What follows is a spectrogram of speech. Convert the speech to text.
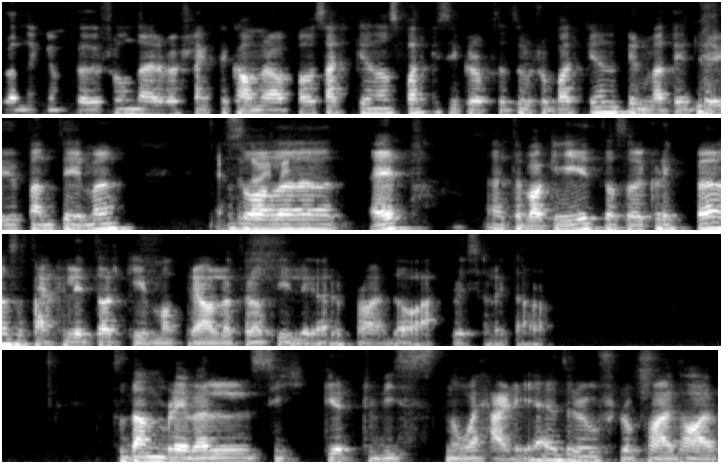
Bløndingen-produksjon der vi slengte kameraet på sekken og sparkesykkel opp til Torshovparken. Filma et intervju på en time. Så Så. Ape er tilbake hit, og så klippe. Og så fikk jeg litt arkivmateriale fra tidligere Pride og Apple litt der, da. Så de blir vel sikkert visst nå i helga. Jeg tror Oslo Pride har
